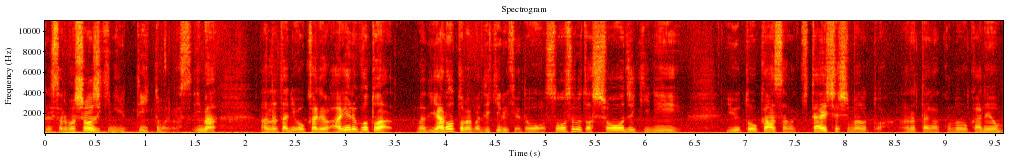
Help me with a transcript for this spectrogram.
でそれも正直に言っていいと思います。今あなたにお金をあげることは、ま、やろうと思えばできるけどそうすると正直に言うとお母さんは期待してしまうと。あなたがこのお金を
